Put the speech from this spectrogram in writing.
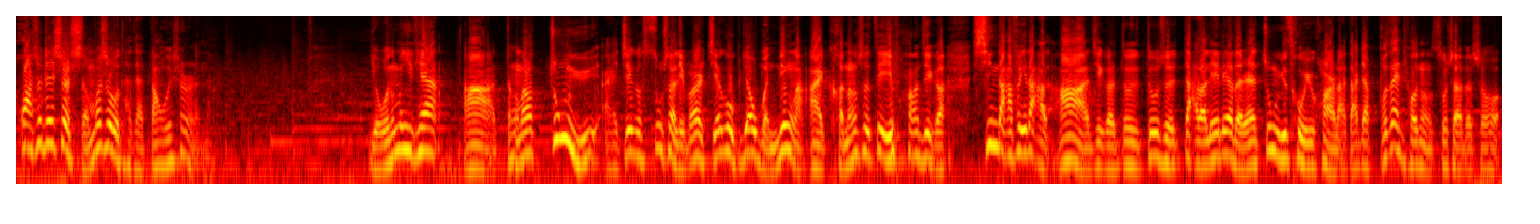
话说这事儿什么时候他才当回事儿了呢？有那么一天啊，等到终于哎，这个宿舍里边结构比较稳定了，哎，可能是这一帮这个心大肺大的啊，这个都都是大大咧咧的人，终于凑一块了，大家不再调整宿舍的时候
